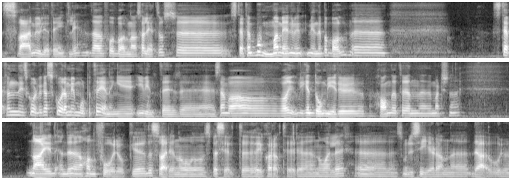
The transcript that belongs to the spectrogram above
svær mulighet, egentlig. Da han får ballen av Saletros. Eh, Steffen bomma mer eller mindre på ballen. Steffen Lie Skålevik har skåra mye mål på trening i, i vinter. Hva, hva, hvilken dom gir du han etter den matchen her? Nei, det, han får jo ikke dessverre noe spesielt eh, høy karakter eh, nå heller. Eh, som du sier, den, eh, det jo,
